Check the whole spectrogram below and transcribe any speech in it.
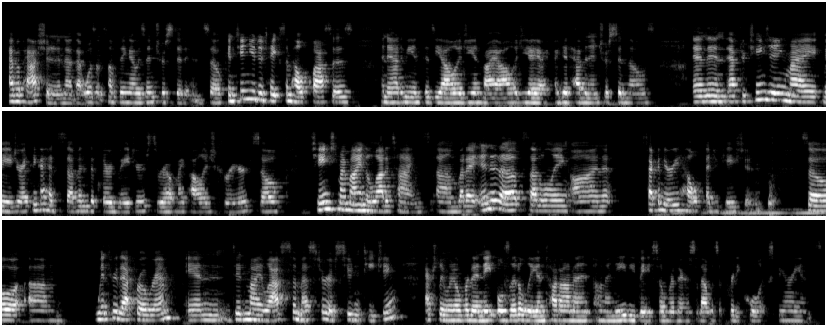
have a passion in that. That wasn't something I was interested in. So continued to take some health classes, anatomy and physiology and biology. I, I did have an interest in those. And then after changing my major, I think I had seven declared majors throughout my college career. So changed my mind a lot of times. Um, but I ended up settling on secondary health education. So um, went through that program and did my last semester of student teaching. Actually, went over to Naples, Italy, and taught on a on a Navy base over there. So that was a pretty cool experience.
